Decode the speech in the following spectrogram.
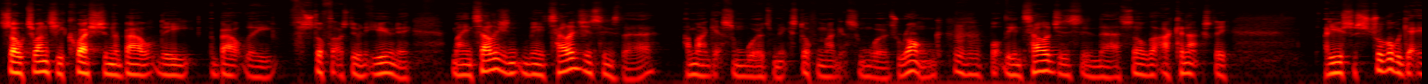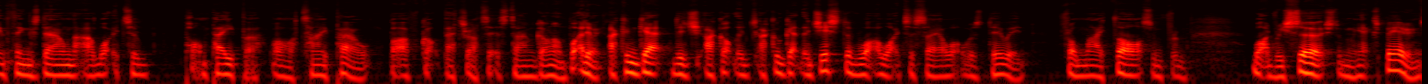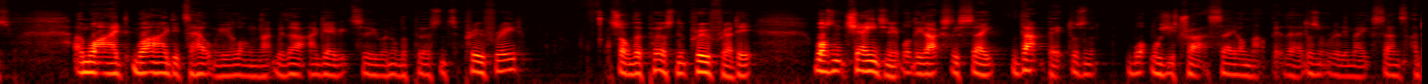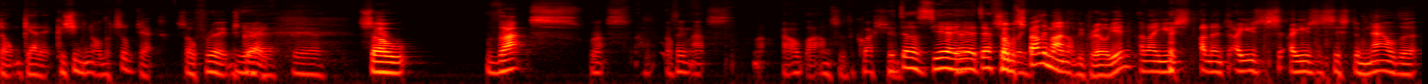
So to answer your question about the about the stuff that I was doing at uni, my intelligence my intelligence is there. I might get some words mixed up, I might get some words wrong, Mm-hmm. but the intelligence is in there so that I can actually. I used to struggle with getting things down that I wanted to put on paper or type out, but I've got better at it as time has gone on. But anyway, I can get the I got the I could get the gist of what I wanted to say or what I was doing from my thoughts and from what I'd researched and my experience. And what I what I did to help me along that with that, I gave it to another person to proofread. So the person that proofread it wasn't changing it, but they'd actually say that bit doesn't. What was you trying to say on that bit there? It doesn't really make sense. I don't get it because she didn't know the subject. So for her, it was yeah, great. Yeah. So that's that's. I think that's. I hope that answers the question. It does. Yeah, yeah, So definitely. So spelling might not be brilliant, and I use and I use I use a system now that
